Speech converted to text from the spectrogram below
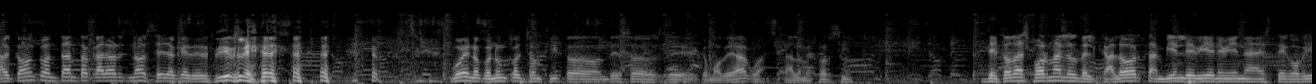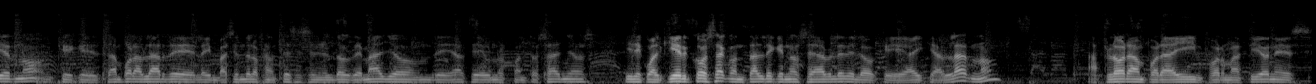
balcón con tanto calor, no sé yo qué decirle. bueno, con un colchoncito de esos de, como de agua, a lo mejor sí. De todas formas, lo del calor también le viene bien a este gobierno, que, que están por hablar de la invasión de los franceses en el 2 de mayo de hace unos cuantos años y de cualquier cosa con tal de que no se hable de lo que hay que hablar, ¿no? Afloran por ahí informaciones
